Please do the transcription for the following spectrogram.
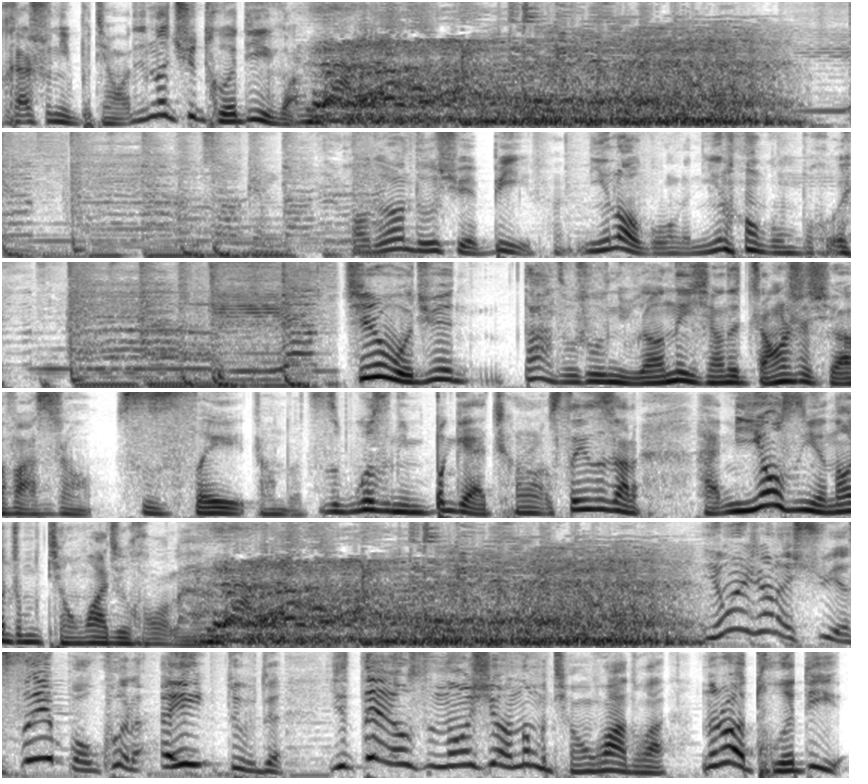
还说你不听话，那去拖地个。好多人都选 B，你老公了，你老公不会。其实我觉得大多数女人内心的真实想法是啥？是 C，真的，只不过是你们不敢承认。C 是啥呢？哎，你要是也能这么听话就好了。因为啥呢？选 C 包括了 A，对不对？一旦要是能像那么听话的话，能让拖地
